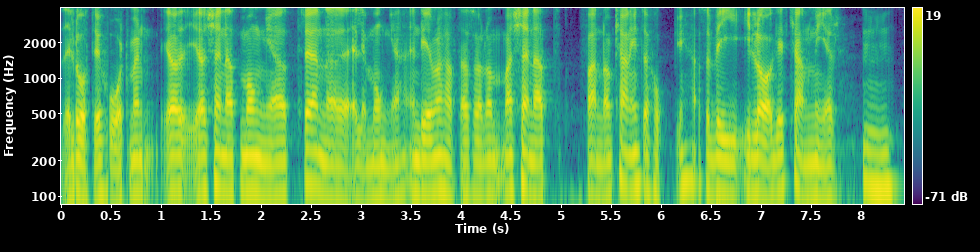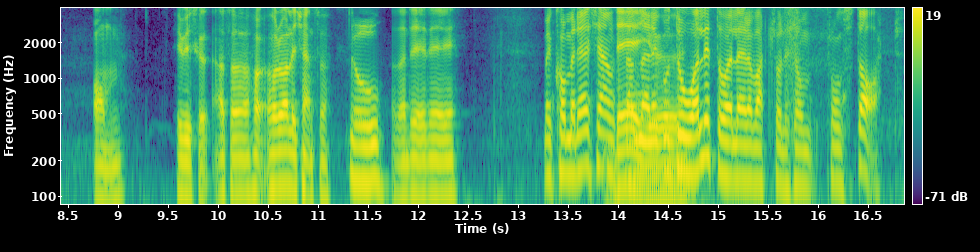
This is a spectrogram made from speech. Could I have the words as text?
det låter ju hårt, men jag, jag känner att många tränare, eller många, en del man har haft, alltså de, man känner att fan, de kan inte hockey. Alltså vi i laget kan mer Mm. om hur vi ska... Alltså har, har du aldrig känt så? Jo. Alltså, det, det, Men kommer den känslan Det är när det ju- går dåligt då, eller har det varit så liksom från start?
